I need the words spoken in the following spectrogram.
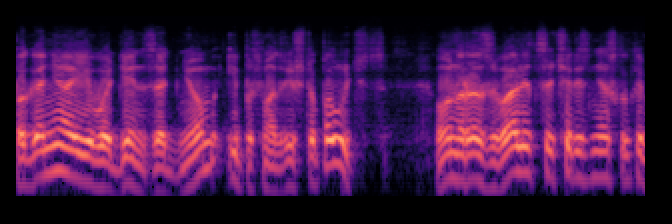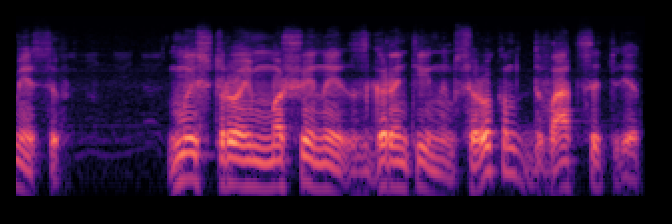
погоняй его день за днем и посмотри, что получится. Он развалится через несколько месяцев. Мы строим машины с гарантийным сроком 20 лет,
